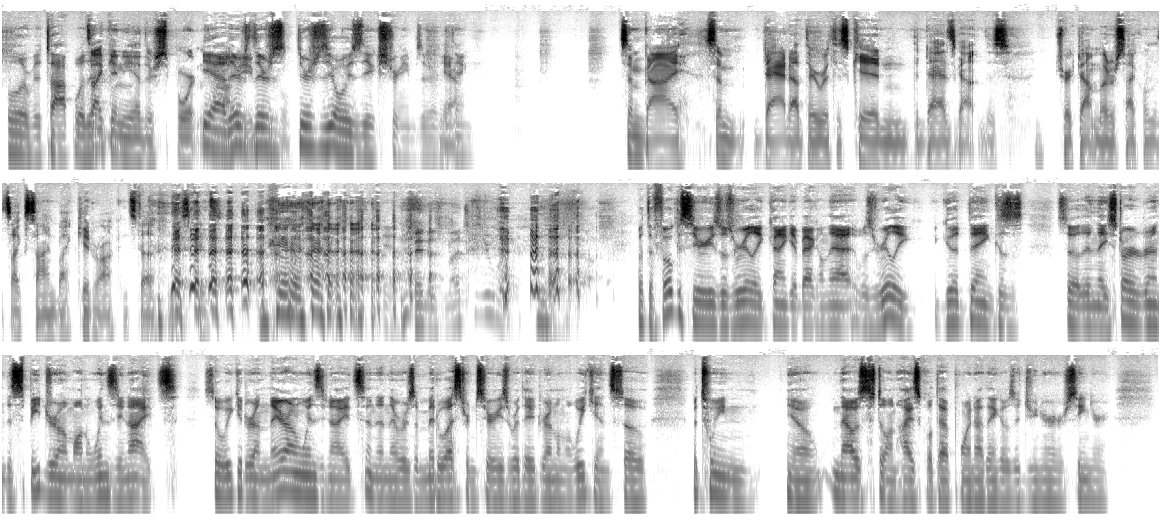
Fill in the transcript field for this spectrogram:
a little over the top with It's it. like any other sport. and yeah, hobby. there's there's People- there's always the extremes of everything. Some guy, some dad out there with his kid, and the dad's got this tricked out motorcycle that's like signed by Kid Rock and stuff. And Spend as much as you want. But the Focus series was really kind of get back on that. It was really a good thing because so then they started running the Speedrome on Wednesday nights. So we could run there on Wednesday nights, and then there was a Midwestern series where they'd run on the weekends. So between you know, and that was still in high school at that point. I think I was a junior or senior.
